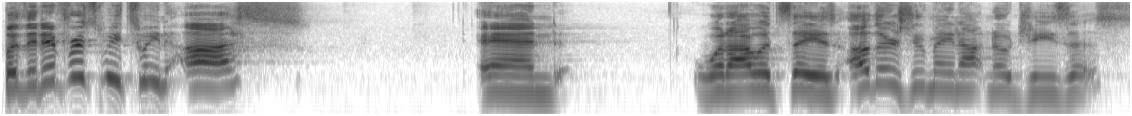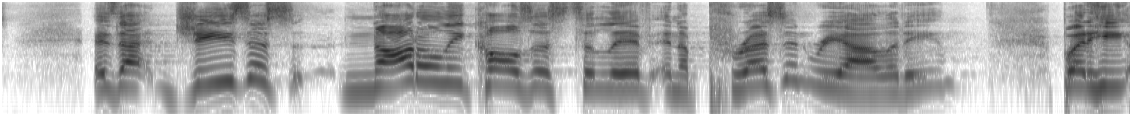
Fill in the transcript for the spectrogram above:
But the difference between us and what I would say is others who may not know Jesus is that Jesus not only calls us to live in a present reality, but he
